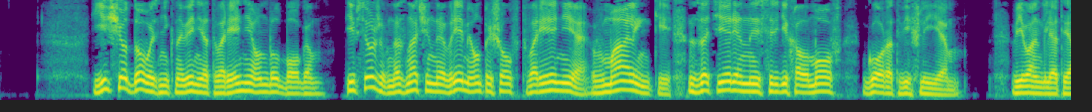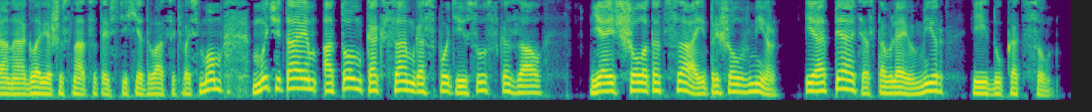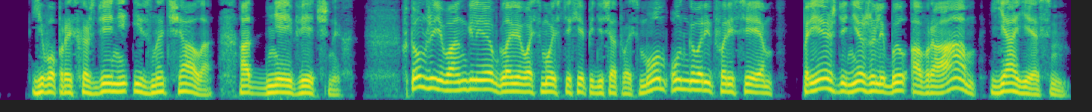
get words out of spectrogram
Еще до возникновения творения он был Богом, и все же в назначенное время он пришел в творение, в маленький, затерянный среди холмов город Вифлеем. В Евангелии от Иоанна, главе 16, в стихе 28, мы читаем о том, как сам Господь Иисус сказал «Я исшел от Отца и пришел в мир, и опять оставляю мир и иду к Отцу». Его происхождение изначало от дней вечных. В том же Евангелии, в главе 8 стихе 58, он говорит фарисеям, «Прежде, нежели был Авраам, я есмь».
